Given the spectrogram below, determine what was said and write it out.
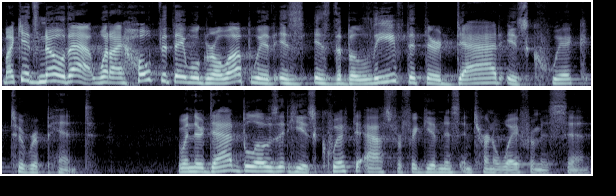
My kids know that. What I hope that they will grow up with is, is the belief that their dad is quick to repent. When their dad blows it, he is quick to ask for forgiveness and turn away from his sin.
